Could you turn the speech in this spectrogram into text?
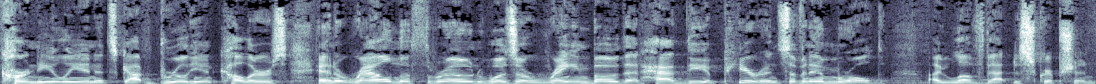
Carnelian, it's got brilliant colors, and around the throne was a rainbow that had the appearance of an emerald. I love that description.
